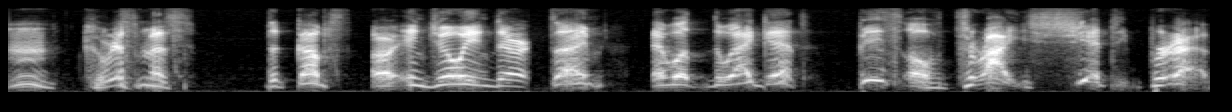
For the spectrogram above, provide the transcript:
Mm, Christmas. The cops are enjoying their time, and what do I get? Piece of dry, shitty bread.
